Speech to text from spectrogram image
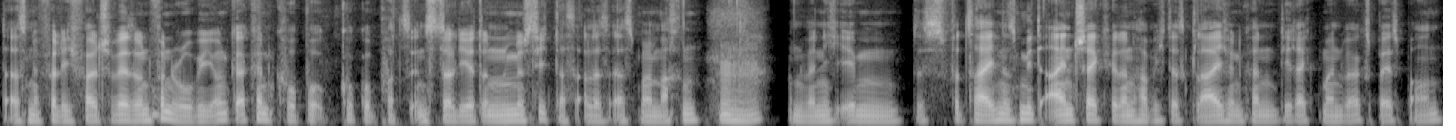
da ist eine völlig falsche Version von Ruby und gar kein CocoaPods installiert und dann müsste ich das alles erstmal machen. Mhm. Und wenn ich eben das Verzeichnis mit einchecke, dann habe ich das gleich und kann direkt meinen Workspace bauen.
